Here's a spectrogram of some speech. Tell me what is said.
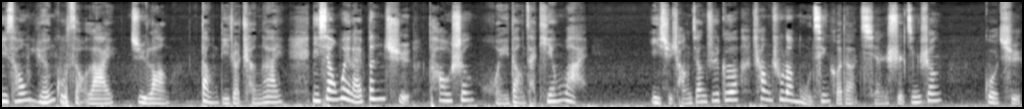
你从远古走来，巨浪荡涤着尘埃；你向未来奔去，涛声回荡在天外。一曲《长江之歌》唱出了母亲河的前世今生。过去，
